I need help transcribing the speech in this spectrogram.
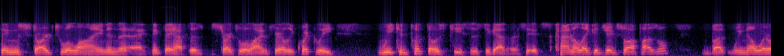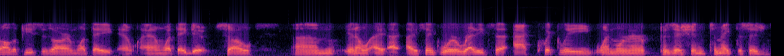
things start to align, and I think they have to start to align fairly quickly, we can put those pieces together. It's, it's kind of like a jigsaw puzzle, but we know where all the pieces are and what they and, and what they do. So, um, you know, I, I think we're ready to act quickly when we're in a position to make decisions.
